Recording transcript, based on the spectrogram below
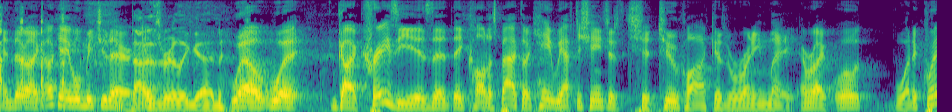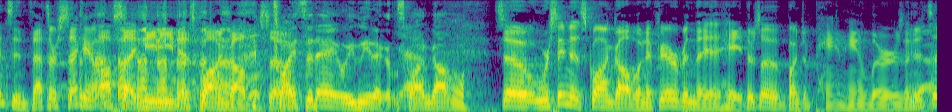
And they're like, okay, we'll meet you there. That is really good. Well, what got crazy is that they called us back. They're like, "Hey, we have to change it to two o'clock because we're running late." And we're like, "Well, what a coincidence! That's our second offsite meeting at Squat and Gobble." So Twice a day we meet at Squat and Gobble. so we're sitting at Squat and Gobble, and if you've ever been there, hey, there's a bunch of panhandlers, and it's a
